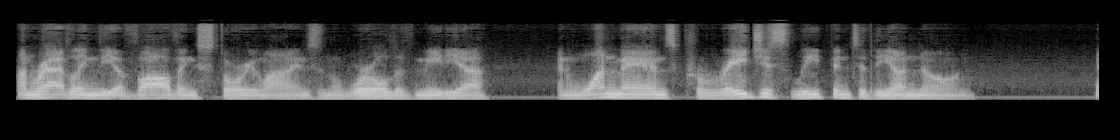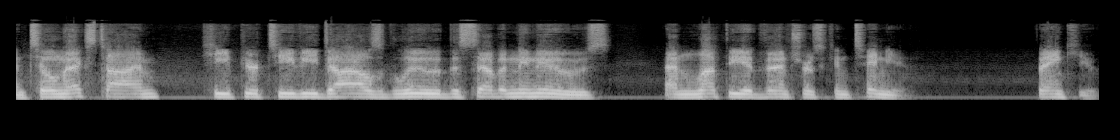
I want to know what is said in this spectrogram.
unraveling the evolving storylines in the world of media and one man's courageous leap into the unknown. Until next time, keep your TV dials glued to 70 News and let the adventures continue. Thank you.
